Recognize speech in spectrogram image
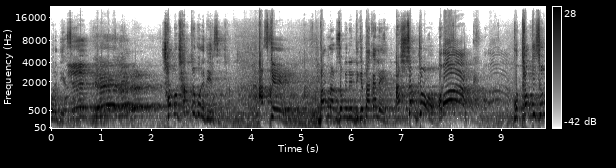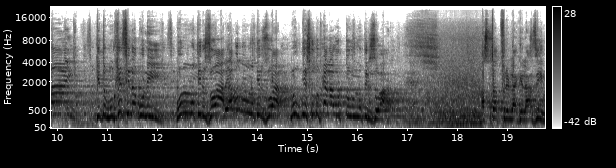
করে দিয়েছে। সর্বশান্ত করে দিয়েছে। আজকে বাংলার জমিনের দিকে তাকালে আশ্চর্য, অবাক। কোথাও কিছু নাই, কিন্তু মুখে ছিল বলি। উন্নতির জোয়ার, এমন উন্নতির জোয়ার। মুখ দিয়ে শুধু ফেলা উঠতো উন্নতির জোয়ার। আস্তাগফিরুল্লাহিল আজিম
